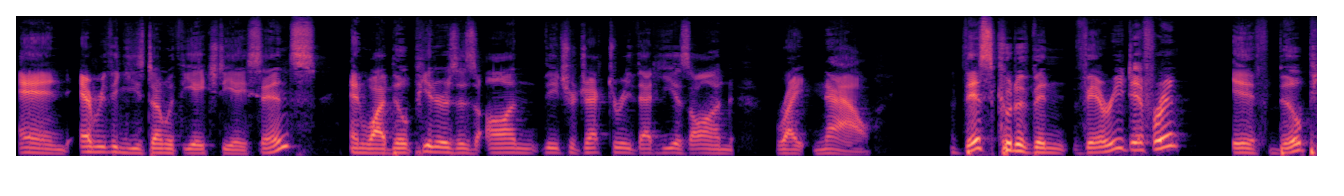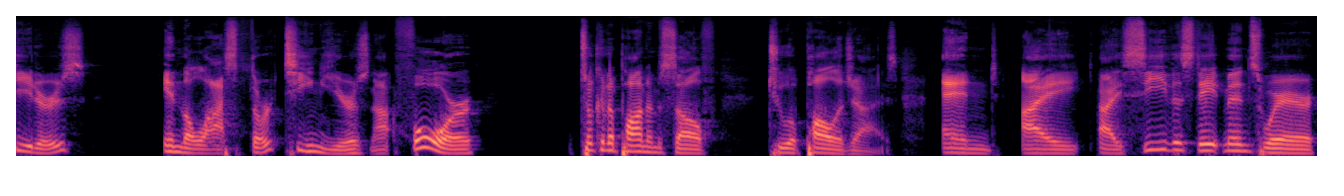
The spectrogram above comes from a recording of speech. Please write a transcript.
and everything he's done with the HDA since, and why Bill Peters is on the trajectory that he is on right now. This could have been very different if Bill Peters, in the last 13 years, not four, took it upon himself to apologize and I I see the statements where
